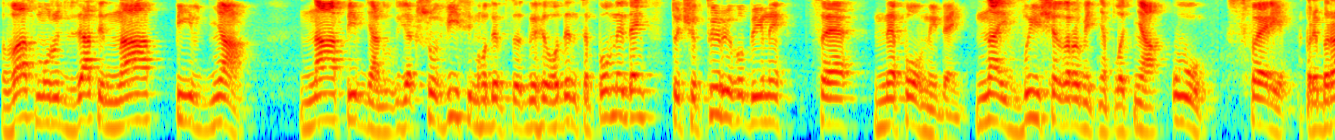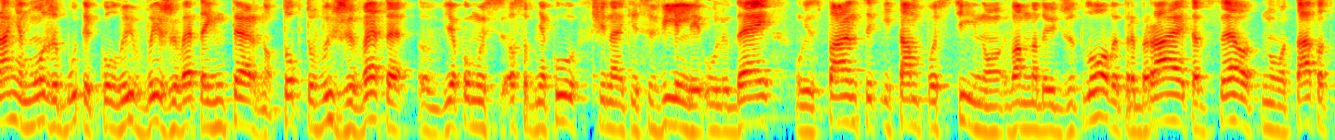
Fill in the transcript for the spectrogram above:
вас можуть взяти на півдня. На півдня. Ну, Якщо 8 годин це, годин це повний день, то 4 години це не повний день. Найвища заробітня платня у сфері прибирання може бути, коли ви живете інтерно. Тобто ви живете в якомусь особняку чи на якійсь віллі у людей, у іспанців, і там постійно вам надають житло, ви прибираєте все. От, ну, от так, от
